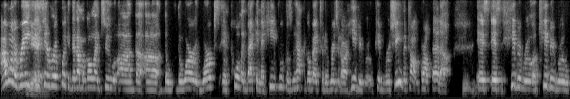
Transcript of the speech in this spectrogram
I want to read yeah. this here real quick, and then I'm gonna go into uh, the uh, the the word works and pull it back into Hebrew because we have to go back to the original Hebrew. Hebrew. She even talked brought that up. Mm-hmm. It's it's Hebrew or Kibberu.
